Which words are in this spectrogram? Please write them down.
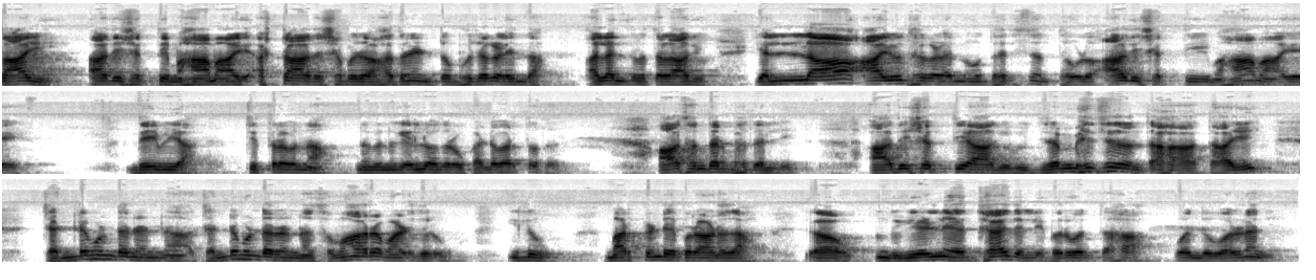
ತಾಯಿ ಆದಿಶಕ್ತಿ ಮಹಾಮಾಯಿ ಅಷ್ಟಾದಶ ಭುಜ ಹದಿನೆಂಟು ಭುಜಗಳಿಂದ ಅಲಂಕೃತಳಾಗಿ ಎಲ್ಲ ಆಯುಧಗಳನ್ನು ಧರಿಸಿದಂಥವಳು ಆದಿಶಕ್ತಿ ಮಹಾಮಾಯೆ. ದೇವಿಯ ಚಿತ್ರವನ್ನು ನಮಗೆ ಎಲ್ಲೋದರೂ ಕಂಡುಬರ್ತದೆ ಆ ಸಂದರ್ಭದಲ್ಲಿ ಆದಿಶಕ್ತಿಯಾಗಿ ವಿಜೃಂಭಿಸಿದಂತಹ ತಾಯಿ ಚಂಡಮುಂಡನನ್ನು ಚಂಡಮುಂಡರನ್ನು ಸಂಹಾರ ಮಾಡಿದರು. ಇದು ಮಾರ್ಕಂಡೇ ಪುರಾಣದ ಒಂದು ಏಳನೇ ಅಧ್ಯಾಯದಲ್ಲಿ ಬರುವಂತಹ ಒಂದು ವರ್ಣನೆ.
